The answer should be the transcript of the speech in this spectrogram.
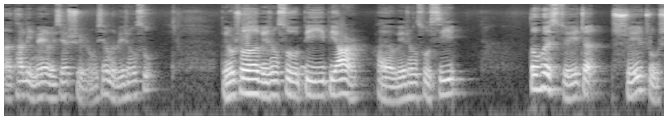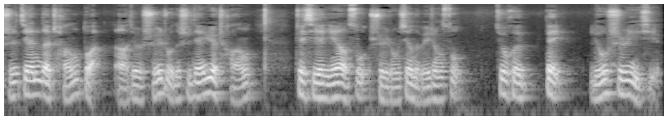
啊，它里面有一些水溶性的维生素，比如说维生素 B 一、B 二，还有维生素 C，都会随着水煮时间的长短啊，就是水煮的时间越长，这些营养素、水溶性的维生素就会被流失一些。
